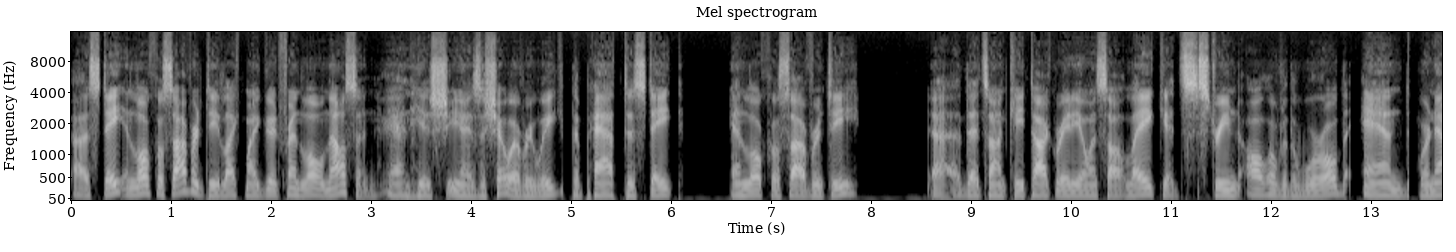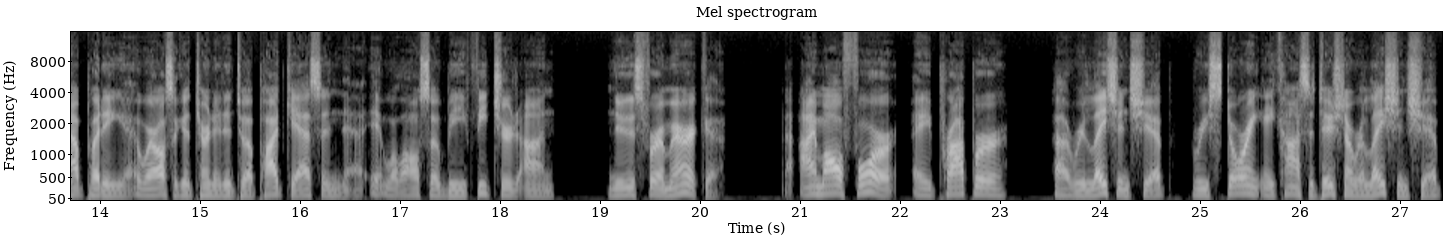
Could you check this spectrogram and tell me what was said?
uh, state and local sovereignty, like my good friend Lowell Nelson, and his he has a show every week, "The Path to State and Local Sovereignty," uh, that's on K Talk Radio in Salt Lake. It's streamed all over the world, and we're now putting. We're also going to turn it into a podcast, and uh, it will also be featured on News for America. I'm all for a proper uh, relationship, restoring a constitutional relationship,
